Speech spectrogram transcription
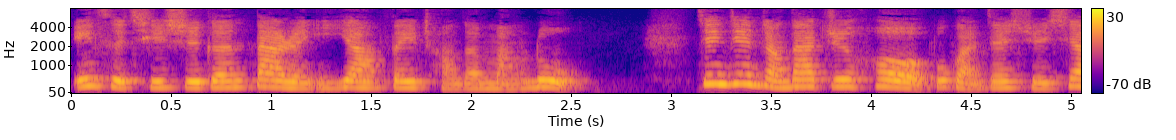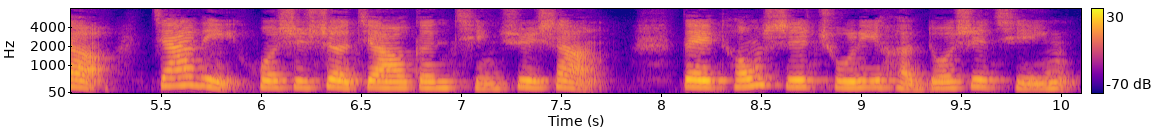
因此其实跟大人一样非常的忙碌。渐渐长大之后，不管在学校、家里或是社交跟情绪上，得同时处理很多事情，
